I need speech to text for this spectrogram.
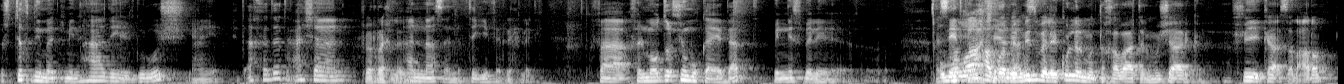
استخدمت من هذه القروش يعني اتأخذت عشان في الرحلة دي. الناس اللي تجي في الرحلة دي. ففي الموضوع فيه مكايدات بالنسبة ل وملاحظة. بالنسبة لكل المنتخبات المشاركة. في كأس العرب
